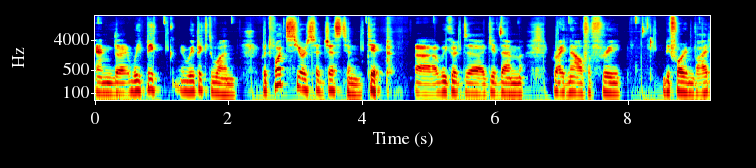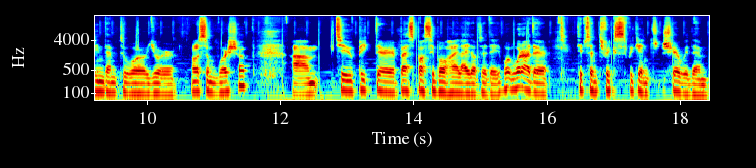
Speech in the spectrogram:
and uh, we pick we picked one. But what's your suggestion tip? We could give them right now for free before inviting them to your awesome workshop um, to pick their best possible highlight of the day. What, what are the tips and tricks we can share with them?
